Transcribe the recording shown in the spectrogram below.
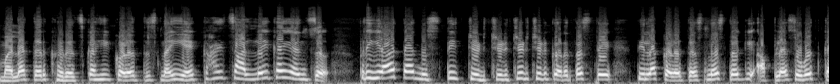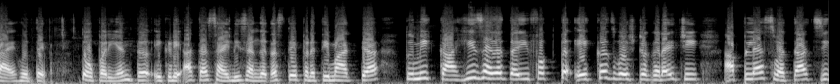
मला तर खरंच काही कळतच नाहीये. काय चाललंय काय यांचं? प्रिया आता नुसती चिडचिड चिडचिड करत असते. तिला कळतच नसतं की आपल्यासोबत काय होते. तोपर्यंत इकडे आता सायली सांगत असते प्रतिमा आत्या तुम्ही काही झालं तरी फक्त एकच गोष्ट करायची. आपल्या स्वतःची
